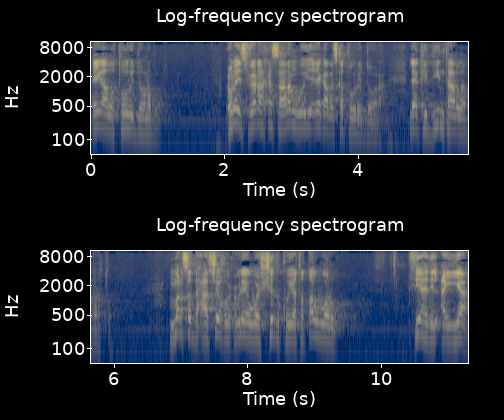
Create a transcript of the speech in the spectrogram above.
ayagaaba tuuri doona buui culays feedhaha ka saaran weeye iyagaaba iska tuuri doona. Laakiin diintaa la barto. Mar saddexaad sheekhu wuxuu leeya washirku yatatawaru fi hadi اlayaam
